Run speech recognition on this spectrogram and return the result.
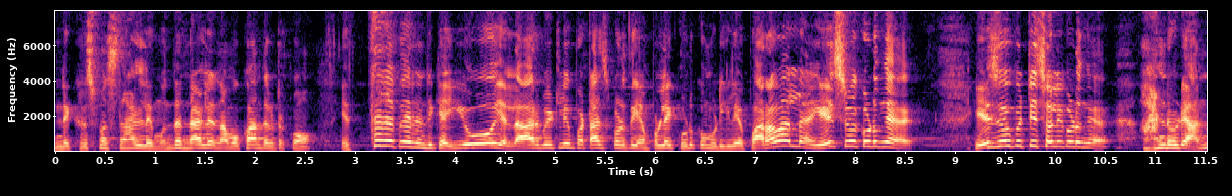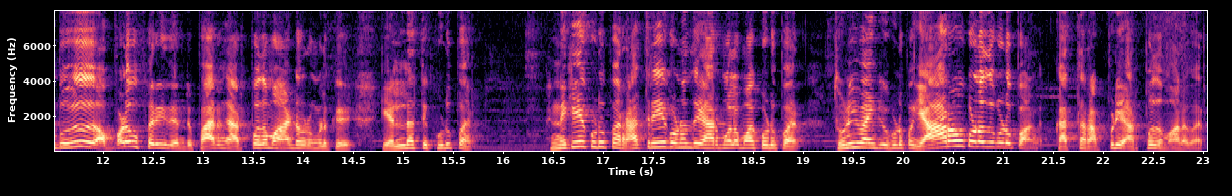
இந்த கிறிஸ்மஸ் நாளில் முந்தின நாளில் நாம் உட்காந்துக்கிட்டு இருக்கோம். எத்தனை பேர் இன்றைக்கி ஐயோ எல்லார் வீட்லேயும் பட்டாசு கொடுத்து என் பிள்ளைக்கு கொடுக்க முடியலையே. பரவாயில்ல இயேசுவை கொடுங்க. இயேசுவை பற்றி சொல்லிக் கொடுங்க. ஆண்டவருடைய அன்பு அவ்வளவு பெரியது என்று. பாருங்கள் அற்புதமாக ஆண்டவர் உங்களுக்கு எல்லாத்தையும் கொடுப்பார். இன்றைக்கே கொடுப்பார். ராத்திரியே கொண்டு வந்து யார் மூலமாக கொடுப்பார்? துணி வாங்கி கொடுப்பார். யாரோ கொண்டு வந்து கொடுப்பாங்க. கத்தர் அப்படி அற்புதமானவர்.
